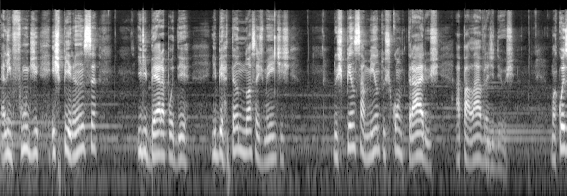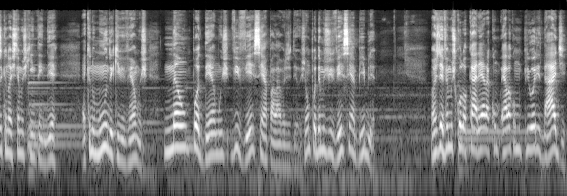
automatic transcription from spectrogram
ela infunde esperança e libera poder, libertando nossas mentes dos pensamentos contrários à palavra de Deus. Uma coisa que nós temos que entender é que no mundo em que vivemos não podemos viver sem a palavra de Deus, não podemos viver sem a Bíblia. Nós devemos colocar ela como prioridade,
